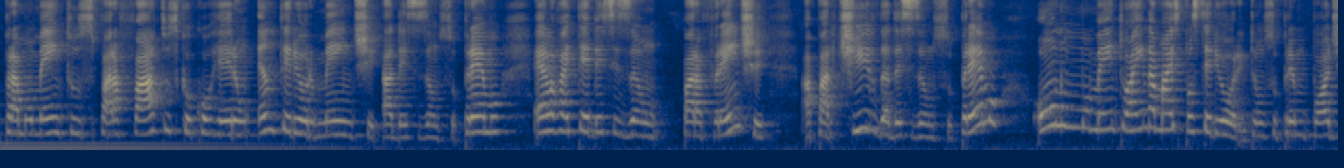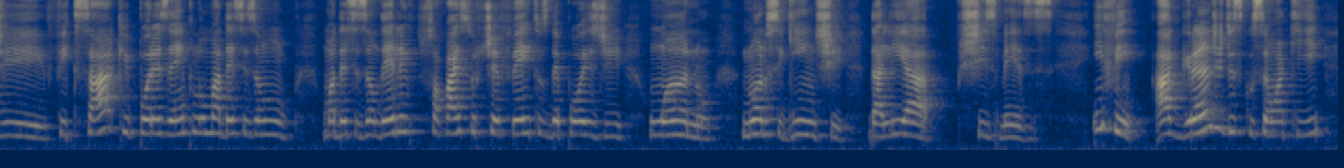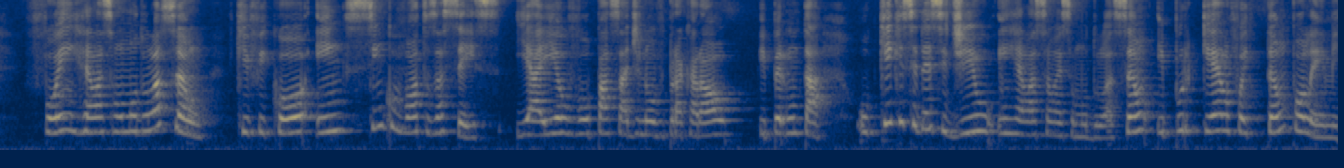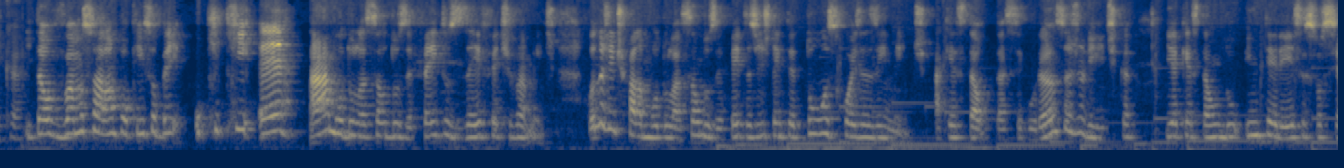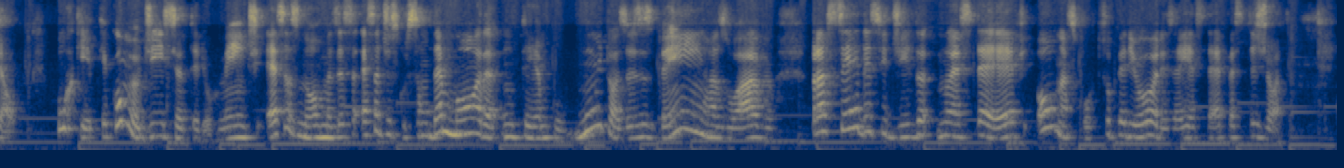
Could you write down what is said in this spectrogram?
para momentos, para fatos que ocorreram anteriormente à decisão do Supremo, ela vai ter decisão para frente a partir da decisão do Supremo ou num momento ainda mais posterior. Então o Supremo pode fixar que, por exemplo, uma decisão uma decisão dele só vai surtir efeitos depois de um ano, no ano seguinte, dali a X meses. Enfim, a grande discussão aqui foi em relação à modulação, que ficou em cinco votos a seis. E aí eu vou passar de novo para Carol e perguntar o que, que se decidiu em relação a essa modulação e por que ela foi tão polêmica? Então, vamos falar um pouquinho sobre o que, que é a modulação dos efeitos efetivamente. Quando a gente fala modulação dos efeitos, a gente tem que ter duas coisas em mente: a questão da segurança jurídica e a questão do interesse social. Por quê? Porque, como eu disse anteriormente, essas normas, essa, essa discussão demora um tempo, muito às vezes bem razoável, para ser decidida no STF ou nas cortes superiores, aí STF, STJ.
